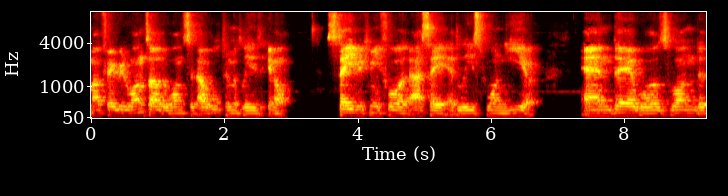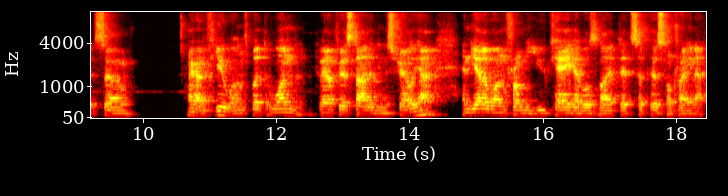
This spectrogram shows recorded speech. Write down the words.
my favorite ones are the ones that are ultimately you know stay with me for i say at least one year. And there was one that's um, I got a few ones, but one when I first started in Australia, and the other one from the UK that was like that's a personal trainer,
